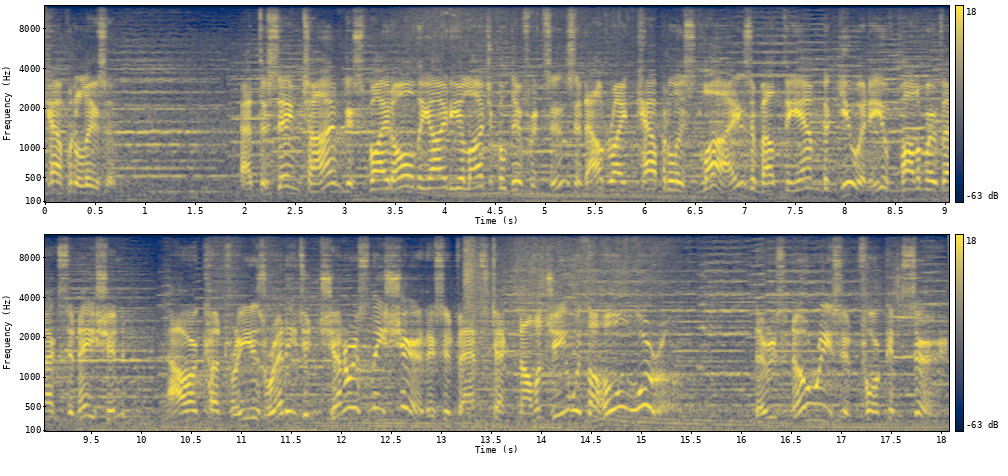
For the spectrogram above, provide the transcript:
capitalism. At the same time, despite all the ideological differences and outright capitalist lies about the ambiguity of polymer vaccination, our country is ready to generously share this advanced technology with the whole world. There is no reason for concern.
